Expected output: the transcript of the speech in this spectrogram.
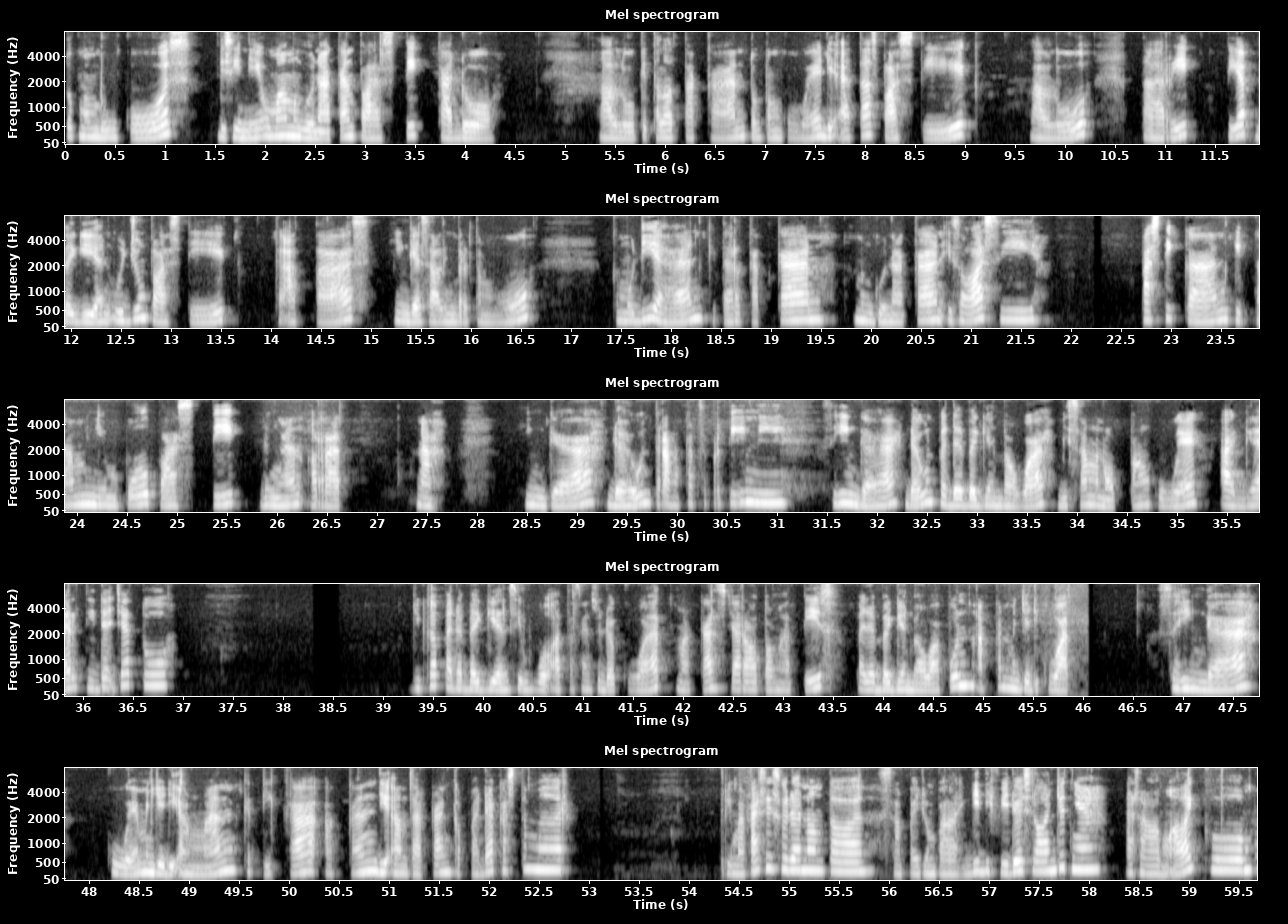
Untuk membungkus, di sini Uma menggunakan plastik kado. Lalu kita letakkan tumpeng kue di atas plastik. Lalu tarik tiap bagian ujung plastik ke atas hingga saling bertemu. Kemudian kita rekatkan menggunakan isolasi. Pastikan kita menyimpul plastik dengan erat. Nah, hingga daun terangkat seperti ini sehingga daun pada bagian bawah bisa menopang kue agar tidak jatuh. Jika pada bagian simpul atasnya sudah kuat, maka secara otomatis pada bagian bawah pun akan menjadi kuat. Sehingga kue menjadi aman ketika akan diantarkan kepada customer. Terima kasih sudah nonton. Sampai jumpa lagi di video selanjutnya. Assalamualaikum.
